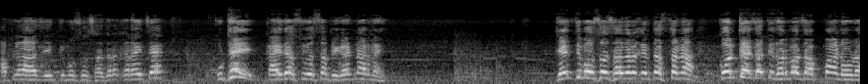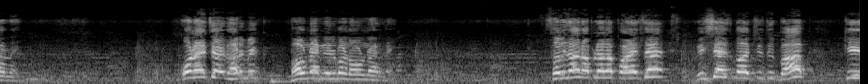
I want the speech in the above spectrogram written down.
आपल्याला हा जयंती महोत्सव साजरा करायचा आहे. कुठेही कायदा सुव्यवस्था बिघडणार नाही. जयंती महोत्सव साजरा करत असताना कोणत्याही जाती धर्माचा अपमान होणार नाही. कोणाच्याही धार्मिक भावना निर्माण होणार नाही. संविधान आपल्याला पाळायचं आहे विशेष महत्वाची बाब की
